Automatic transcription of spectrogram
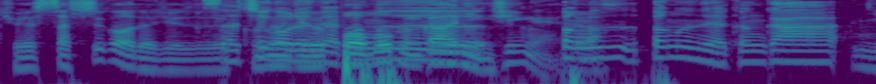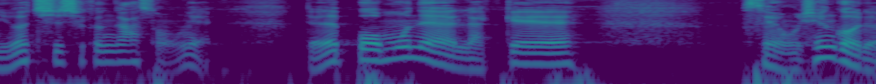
就是设计高头就是设计高头呢宝马奔更加驰人性眼？奔驰奔驰呢更加艺术气息更加重眼，但是宝马呢辣盖实用性高头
